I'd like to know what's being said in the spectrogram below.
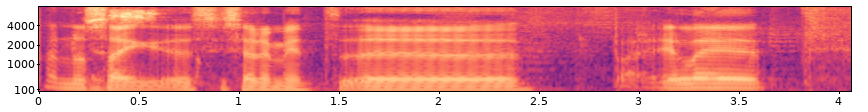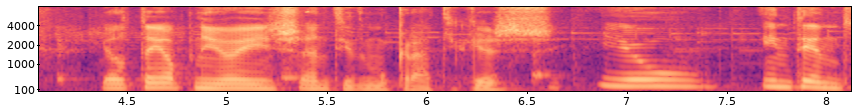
Pá, não sei, sinceramente. eh, pá, ele é. Ele tem opiniões antidemocráticas e eu entendo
